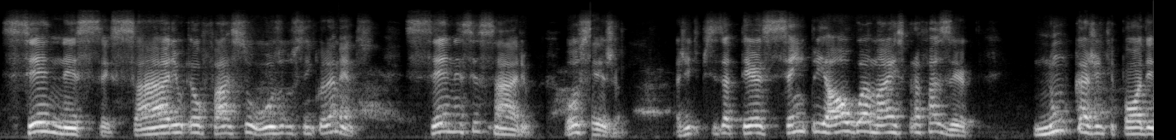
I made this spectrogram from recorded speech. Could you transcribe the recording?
Se necessário, eu faço uso dos cinco elementos. Se necessário. Ou seja, a gente precisa ter sempre algo a mais para fazer. Nunca a gente pode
